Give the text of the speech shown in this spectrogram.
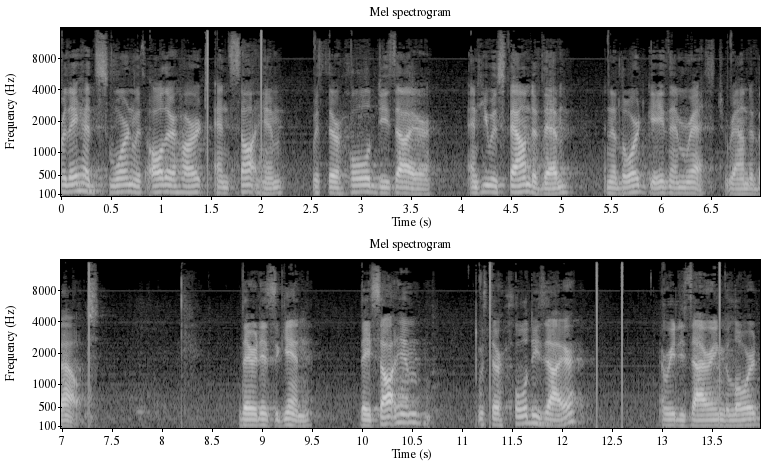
for they had sworn with all their heart, and sought him with their whole desire. And he was found of them, and the Lord gave them rest round about. There it is again. They sought him with their whole desire. Are we desiring the Lord?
